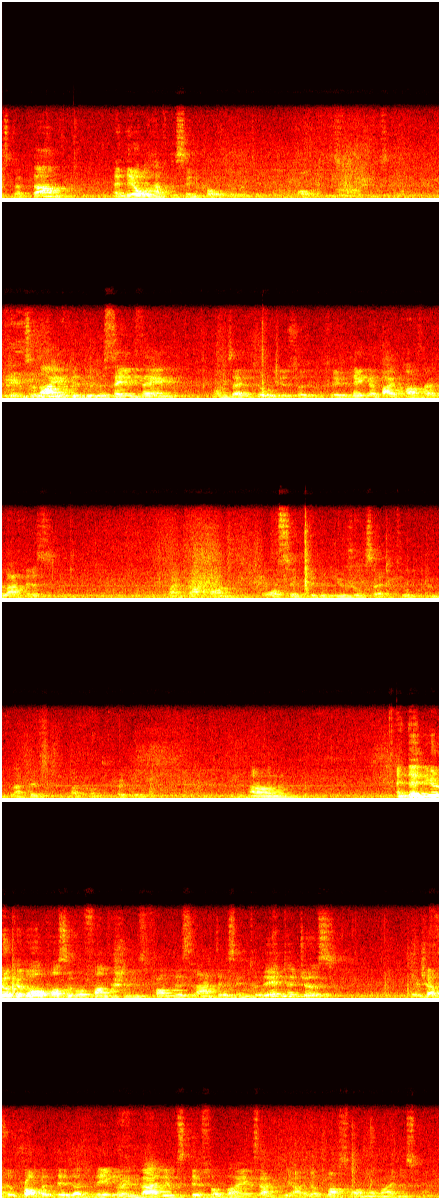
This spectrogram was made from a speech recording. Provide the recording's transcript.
step down, and they all have the same probability, all of these functions. So now you could do the same thing on Z2. You, so, so you take a bipartite lattice, like that one, or simply the usual Z2 lattice, that one's tricky. Um, and then you look at all possible functions from this lattice into the integers, which have the property that neighboring values differ by exactly either plus one or minus one.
